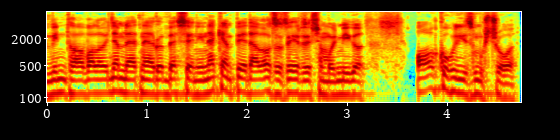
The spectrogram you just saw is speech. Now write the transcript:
mintha valahogy nem lehetne erről beszélni. Nekem például az az érzésem, hogy míg az alkoholizmusról,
